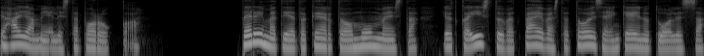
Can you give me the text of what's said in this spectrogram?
ja hajamielistä porukkaa. Perimätieto kertoo mummeista, jotka istuivat päivästä toiseen keinotuolissa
